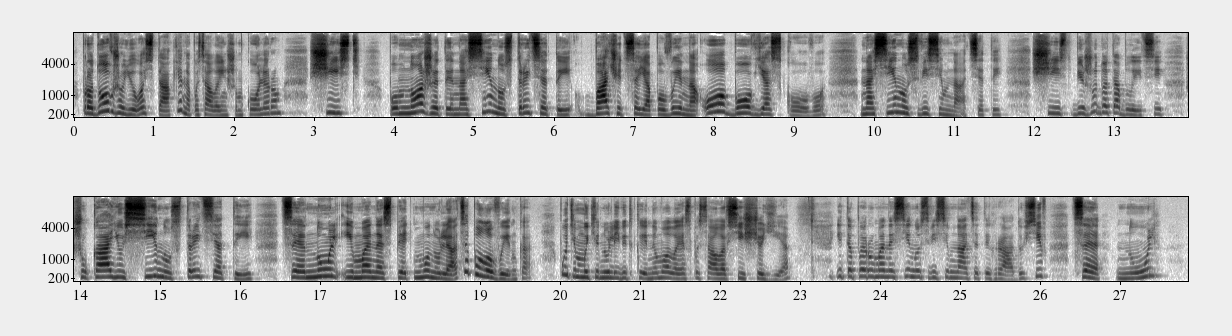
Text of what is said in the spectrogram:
Продовжую ось так. Я написала іншим кольором. 6 помножити на синус 30, бачить це я повинна обов'язково. На синус 18. 6. Біжу до таблиці, шукаю синус 30. Це 0 і мене з 5 нуля. Це половинка. Потім ми ті нулі відкинемо, але я списала всі, що є. І тепер у мене синус 18 градусів. Це 0.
